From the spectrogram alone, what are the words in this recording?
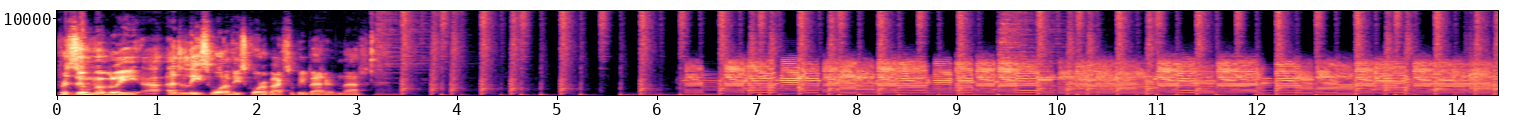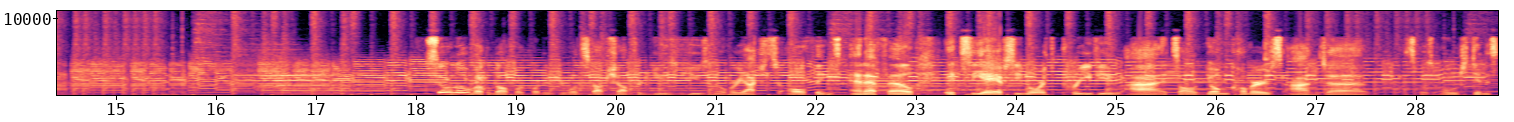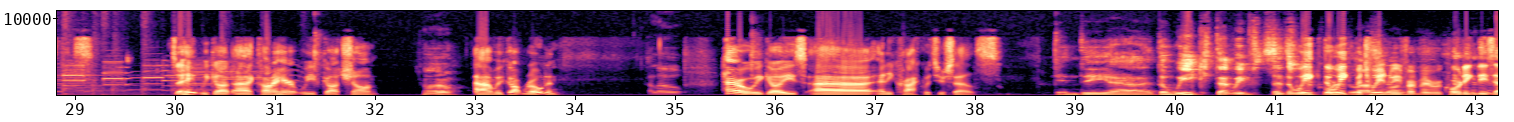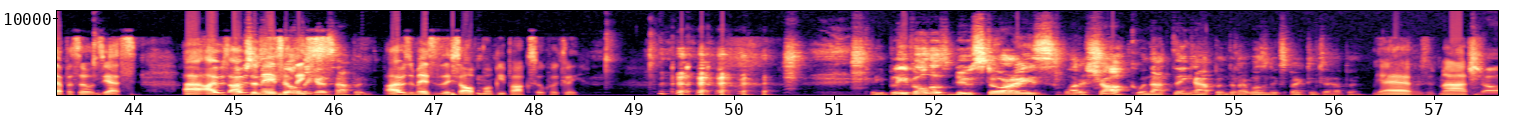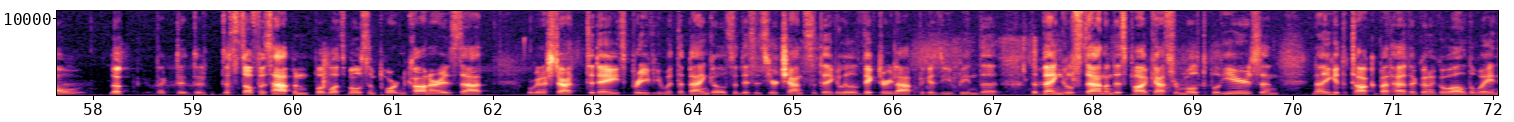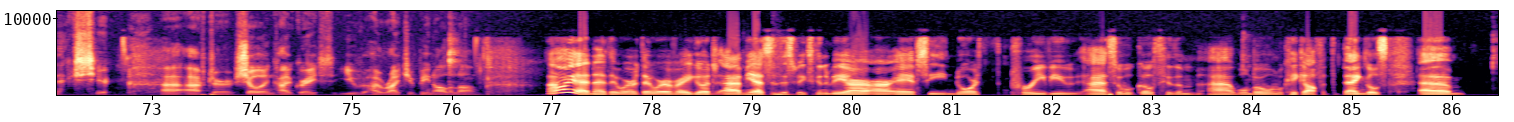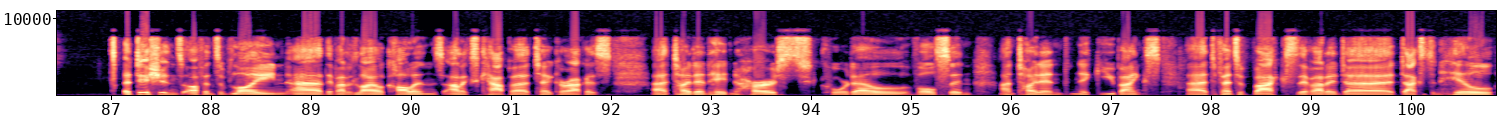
presumably uh, at least one of these quarterbacks will be better than that. So hello and welcome to All Four Quarters, your one-stop shop for news, views, and overreactions to all things NFL. It's the AFC North preview. Uh, it's all young comers and uh, I suppose old dynasties. So hey, we got uh, Connor here. We've got Sean. Hello. And we've got Ronan. Hello. How are we, guys? Uh, any crack with yourselves? In the uh, the week that we've the, the week the week the between we've been recording these episodes, yes. Uh, I was I was amazed that they has happened. I was amazed that they solved monkeypox so quickly. Can you believe all those news stories? What a shock when that thing happened that I wasn't expecting to happen. Yeah, it was mad. No, look, like the, the, the stuff has happened, but what's most important, Connor, is that we're going to start today's preview with the Bengals, and this is your chance to take a little victory lap because you've been the, the Bengals stand on this podcast for multiple years, and now you get to talk about how they're going to go all the way next year uh, after showing how great you, how right you've been all along. Oh yeah, no, they were they were very good. Um, yeah, so this week's going to be our, our AFC North preview. Uh, so we'll go through them uh, one by one. We'll kick off with the Bengals. Um, additions offensive line uh, they've added La'el Collins Alex Cappa, Ted Caracas, uh, tight end Hayden Hurst Cordell Volson and tight end Nick Eubanks. Uh, defensive backs they've added uh, Daxton Hill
